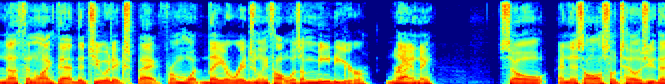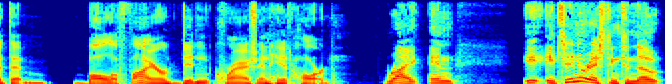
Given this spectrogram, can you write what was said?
Nothing like that that you would expect from what they originally thought was a meteor landing. So, and this also tells you that that ball of fire didn't crash and hit hard. Right, and it, it's interesting to note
